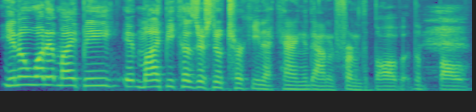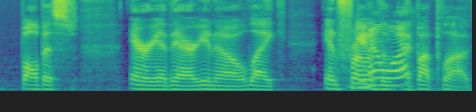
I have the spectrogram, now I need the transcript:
you know what it might be? It might be because there's no turkey neck hanging down in front of the bulb, the bulb, bulbous area there. You know, like in front You of know the, what? butt plug.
